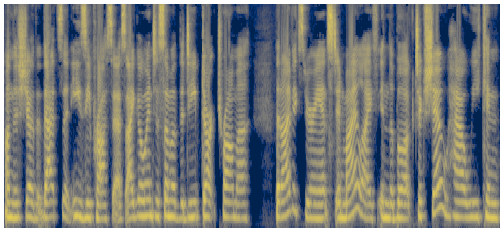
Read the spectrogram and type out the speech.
on this show that that's an easy process. I go into some of the deep, dark trauma that I've experienced in my life in the book to show how we can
